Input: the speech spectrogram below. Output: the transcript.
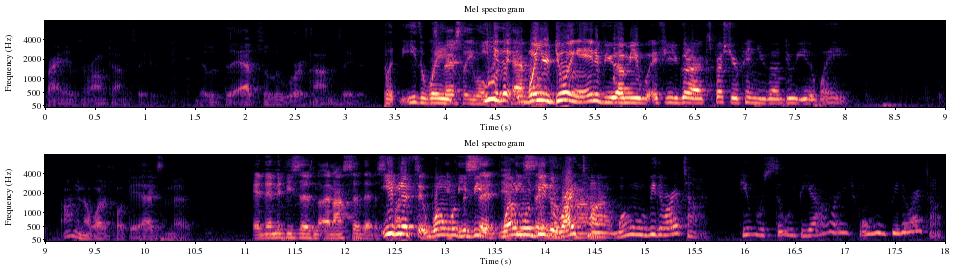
Granted, it was the wrong time to say this. It was the absolute worst time to say this. but either way, Especially when either when you're doing an interview, I mean, if you're gonna express your opinion, you're gonna do it either way. I don't even know why the fuck they asked him that. And then if he says, and I said that, Even if the, would he be said- would be the no right time? When would be the right time? People would still would be outraged. When would be the right time?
